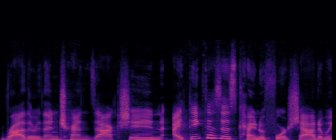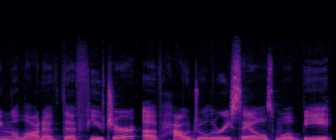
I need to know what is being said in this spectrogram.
rather than transaction. I think this is kind of foreshadowing a lot of the future of how jewelry sales will be.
